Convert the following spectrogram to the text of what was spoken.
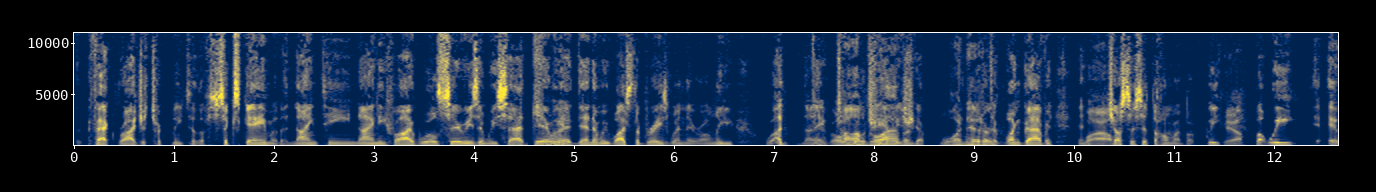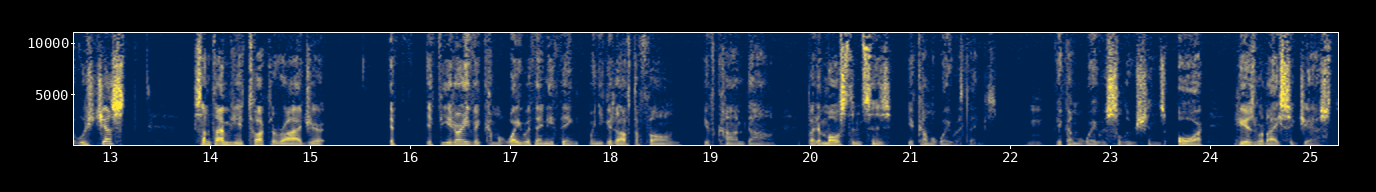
in fact, Roger took me to the sixth game of the 1995 World Series, and we sat there. Right. We had dinner. We watched the Braves win their only uh, Tom championship, one hitter, one Glavine, and wow. Justice hit the home run. But we, yeah. but we, it was just. Sometimes when you talk to Roger, if if you don't even come away with anything when you get off the phone, you've calmed down. But in most instances, you come away with things. Mm. You come away with solutions, or here's what I suggest,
